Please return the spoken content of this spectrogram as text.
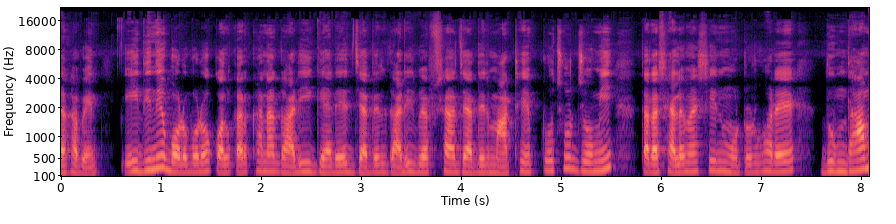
দেখাবেন। এই দিনে বড় বড় কলকারখানা, গাড়ি, গ্যারেজ যাদের গাড়ির ব্যবসা, যাদের মাঠে প্রচুর জমি, তারা শ্যালো মেশিন, মোটর ঘরে ধুমধাম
